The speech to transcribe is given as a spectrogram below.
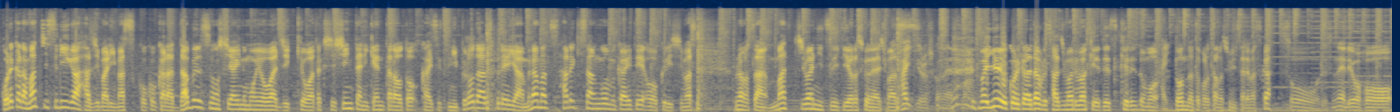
これからマッチ3が始まります。ここからダブルスの試合の模様は実況私新谷健太郎と解説にプロダーツプレイヤー村松春樹さんを迎えてお送りします。村松さんマッチ1についてよろしくお願いします。はいよろしくお願いします。まあいよいよこれからダブルス始まるわけですけれども、はい、どんなところ楽しみにされますか？そうですね両方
